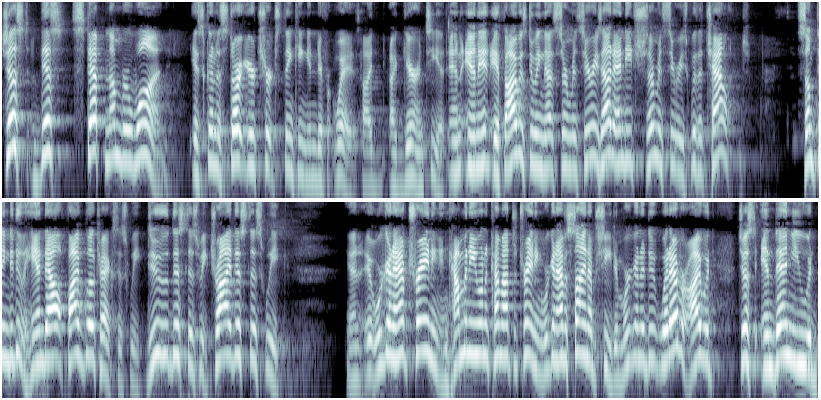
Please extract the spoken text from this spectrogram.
Just this step number one is going to start your church thinking in different ways. I, I guarantee it. And, and it, if I was doing that sermon series, I'd end each sermon series with a challenge. Something to do. Hand out five GLOW tracts this week. Do this this week. Try this this week. And it, we're going to have training. And how many you want to come out to training? We're going to have a sign up sheet and we're going to do whatever. I would just, and then you would,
